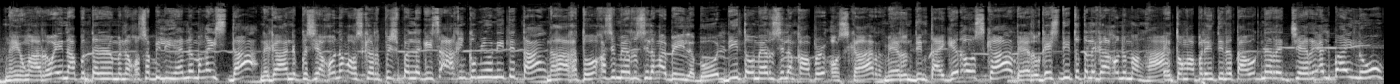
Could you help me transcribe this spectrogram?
Ngayong araw ay napunta na naman ako sa bilihan ng mga isda. Naghahanap kasi ako ng Oscar fish panlagay sa aking community tank. Nakakatuwa kasi meron silang available. Dito meron silang copper Oscar. Meron din tiger Oscar. Pero guys, dito talaga ako namangha. Ito nga pala yung tinatawag na red cherry albino.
